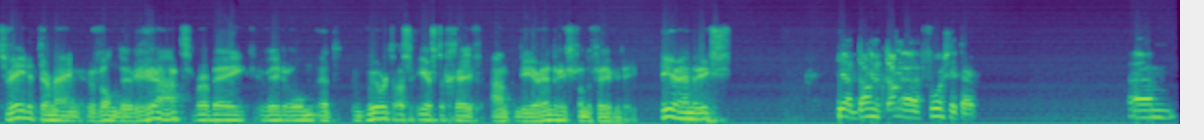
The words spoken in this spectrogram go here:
tweede termijn van de Raad, waarbij ik wederom het woord als eerste geef aan de heer Hendricks van de VVD. De heer Hendricks. Ja, dank, dank. Uh, voorzitter. Um,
